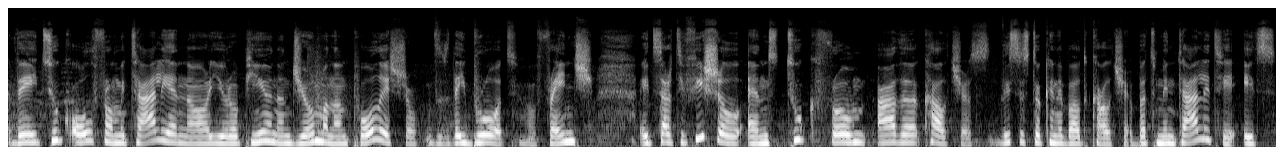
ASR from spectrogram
They took all from Italian or European and German and Polish, or they brought or French. It's artificial and took from other cultures. This is talking about culture, but mentality, it's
